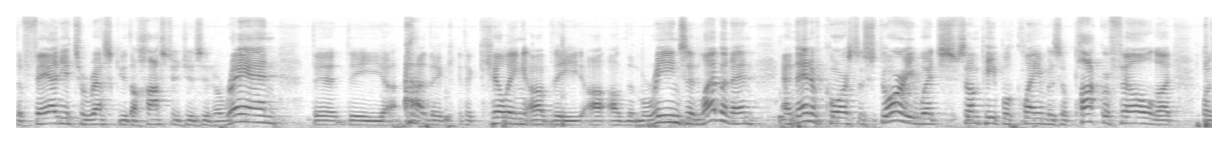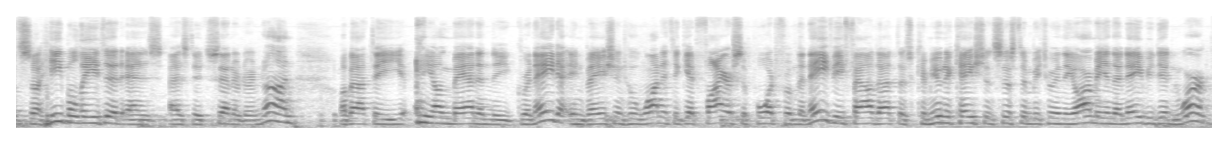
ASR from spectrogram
the failure to rescue the hostages in Iran, the, the, uh, the, the, killing of the, uh, of the Marines in Lebanon, and then, of course, the story which some people claim is apocryphal, uh, but so he believed it, as, as did Senator Nunn, about the young man in the Grenada invasion who wanted to get fire support from the Navy, found out this communication system between the Army and the Navy didn't work,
